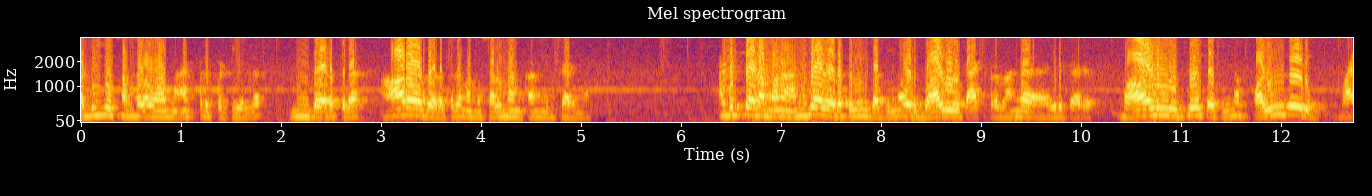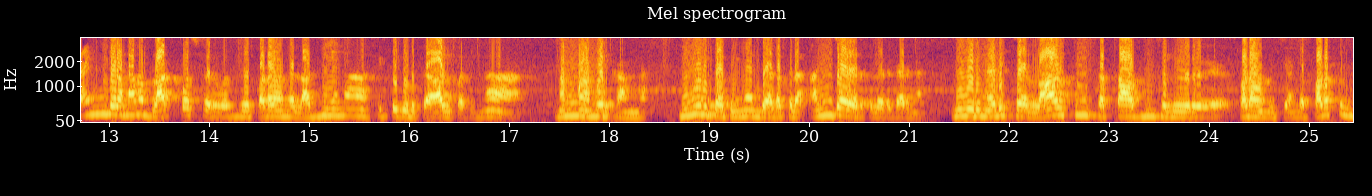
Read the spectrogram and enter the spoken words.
அதிக சம்பளம் வாங்கும் ஆக்டர் பட்டியல்ல இந்த இடத்துல ஆறாவது இடத்துல நம்ம சல்மான் கான் இருக்காருங்க. அடுத்த இடமான அஞ்சாவது இடத்துலயும் பாத்தீங்கன்னா ஒரு பாலிவுட் ஆக்டர் தாங்க இருக்காரு. பாலிவுட்லயே பாத்தீங்கன்னா பல்வேறு பயங்கரமான பிளாக் போஸ்டர் வந்து படங்கள் அதிகமா ஹிட் கொடுத்த ஆள் பாத்தீங்கன்னா நம்ம அமெரிக்காங்க இவர் பாத்தீங்கன்னா இந்த இடத்துல அஞ்சாவது இடத்துல இருக்காருங்க. இவர் நடிச்ச லால் சிங் சத்தா அப்படின்னு சொல்லி ஒரு படம் வந்துச்சு. அந்த படத்துக்கு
